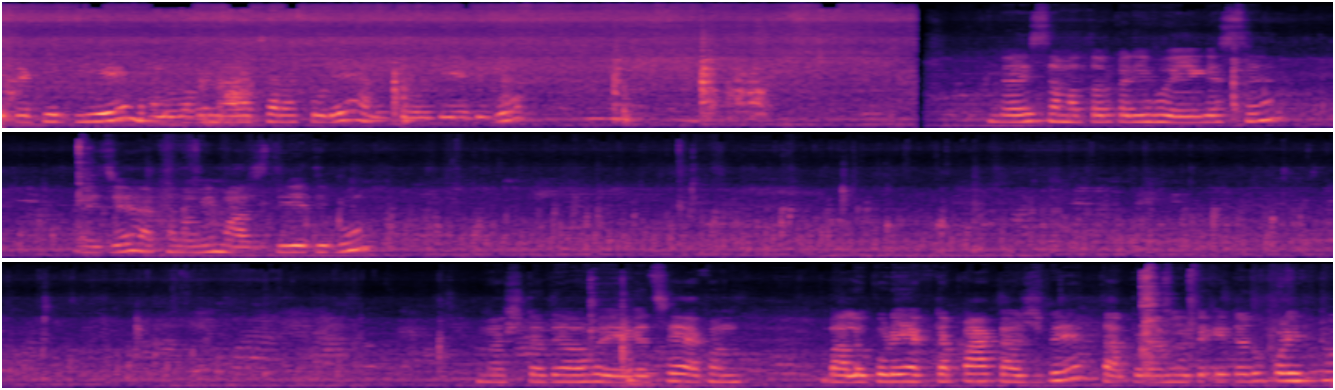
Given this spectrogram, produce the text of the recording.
এটাকে দিয়ে ভালোভাবে নাড়াচাড়া করে আমি জল দিয়ে দেবো। গাইস আমার তরকারি হয়ে গেছে। এই যে, এখন আমি মাছ দিয়ে দিব। মাছটা দেওয়া হয়ে গেছে। এখন ভালো করে একটা পাক আসবে। তারপরে আমি এটা এটার উপরে একটু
